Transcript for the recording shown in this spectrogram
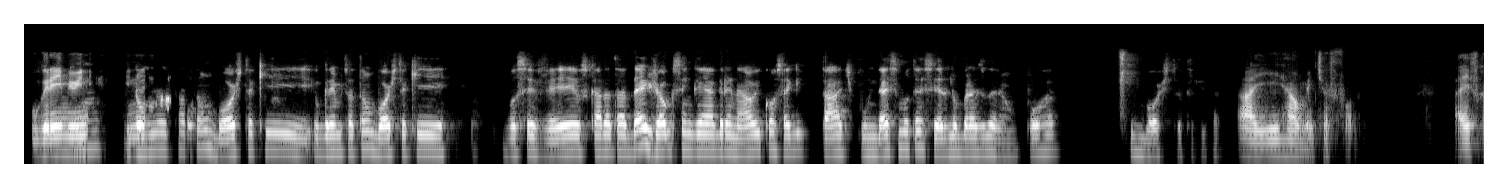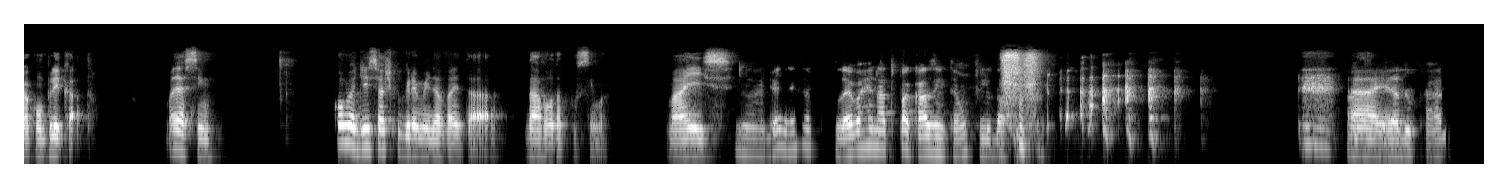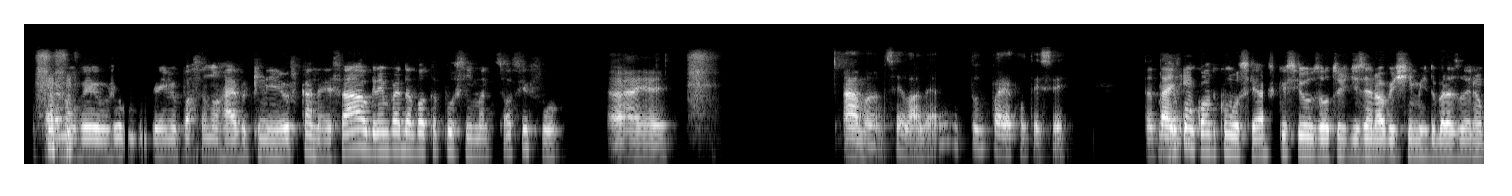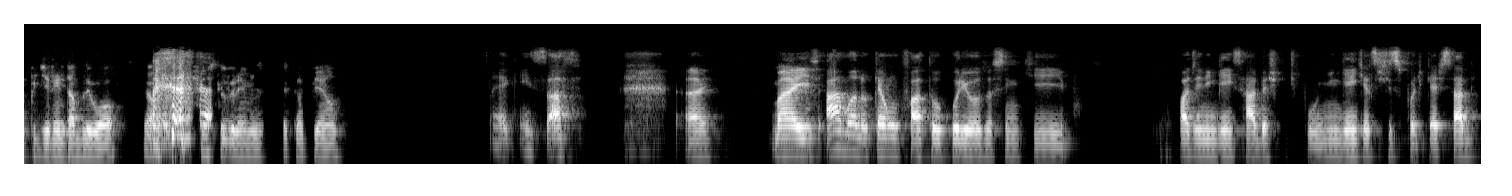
o Grêmio in- o Grêmio tá tão bosta que. O Grêmio tá tão bosta que você vê os caras tá 10 jogos sem ganhar Grenal e consegue tá, tipo, em 13 terceiro no Brasileirão. Porra, que bosta, tá ligado? aí realmente é foda. Aí fica complicado. Mas assim, como eu disse, acho que o Grêmio ainda vai dar, dar a volta por cima. Mas, Ah, beleza. Leva Renato pra casa então, filho da puta. A ai, ideia ai, do cara. O cara não vê o jogo do Grêmio passando raiva que nem eu ficar nessa. Ah, o Grêmio vai dar a volta por cima, só se for. ai, ai. Ah, mano, sei lá, né? Tudo pode acontecer. Tanta Mas eu gente. concordo com você. Acho que se os outros 19 times do Brasileirão pedirem WO, eu acho que chance do Grêmio ser campeão. É, quem sabe? Ai. Mas, ah, mano, que é um fato curioso, assim, que quase ninguém sabe. Acho que, tipo, ninguém que assiste esse podcast sabe.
